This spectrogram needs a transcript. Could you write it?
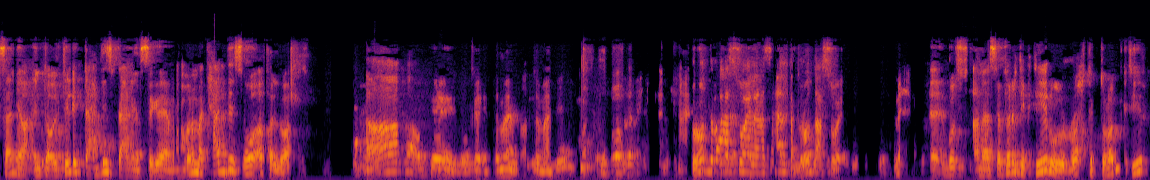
ثانية. أنت قلت لي التحديث بتاع الإنستجرام. قبل ما تحدث هو قفل لوحده. آه okay okay تمام تمام. رد بقى على السؤال أنا سألتك رد على السؤال. بص أنا سافرت كتير ورحت بطولات كتير.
